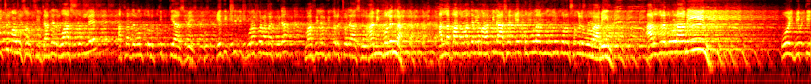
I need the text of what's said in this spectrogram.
কিছু মানুষ আছি যাদের ওয়াজ শুনলে আপনাদের অন্তর তৃপ্তি আসবে এদিক সেদিক ঘোরাফেরা না কইরা মাহফিলের ভিতরে চলে আসুন। আমিন বলেন না? আল্লাহ পাক আমাদের এই মাহফিলে আসাকে কবুল আর মঞ্জুর করুন সকলে বলুন আমিন। আর জোরে বলুন আমিন। ওই ব্যক্তি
